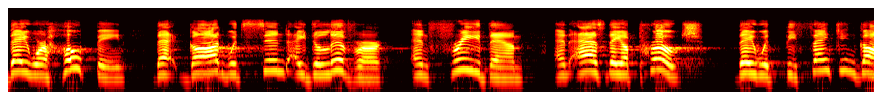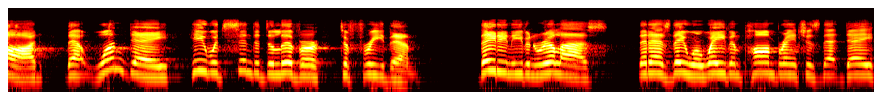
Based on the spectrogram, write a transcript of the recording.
they were hoping that God would send a deliverer and free them. And as they approach, they would be thanking God that one day He would send a deliverer to free them. They didn't even realize that as they were waving palm branches that day,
